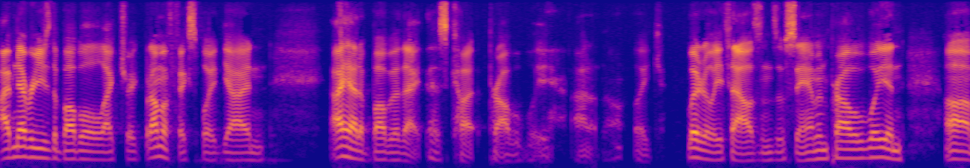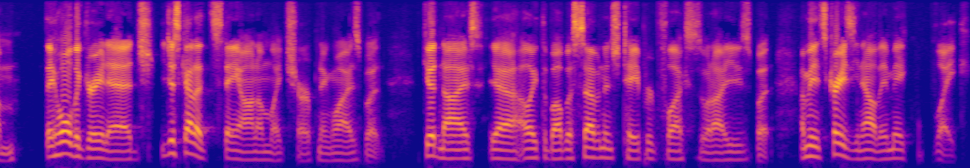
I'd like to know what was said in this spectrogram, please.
I've never used the Bubba electric, but I'm a fixed blade guy, and I had a Bubba that has cut probably I don't know, like literally thousands of salmon probably, and um, they hold a great edge. You just got to stay on them like sharpening wise, but good knives. Yeah, I like the Bubba seven inch tapered flex is what I use, but I mean it's crazy now. They make like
